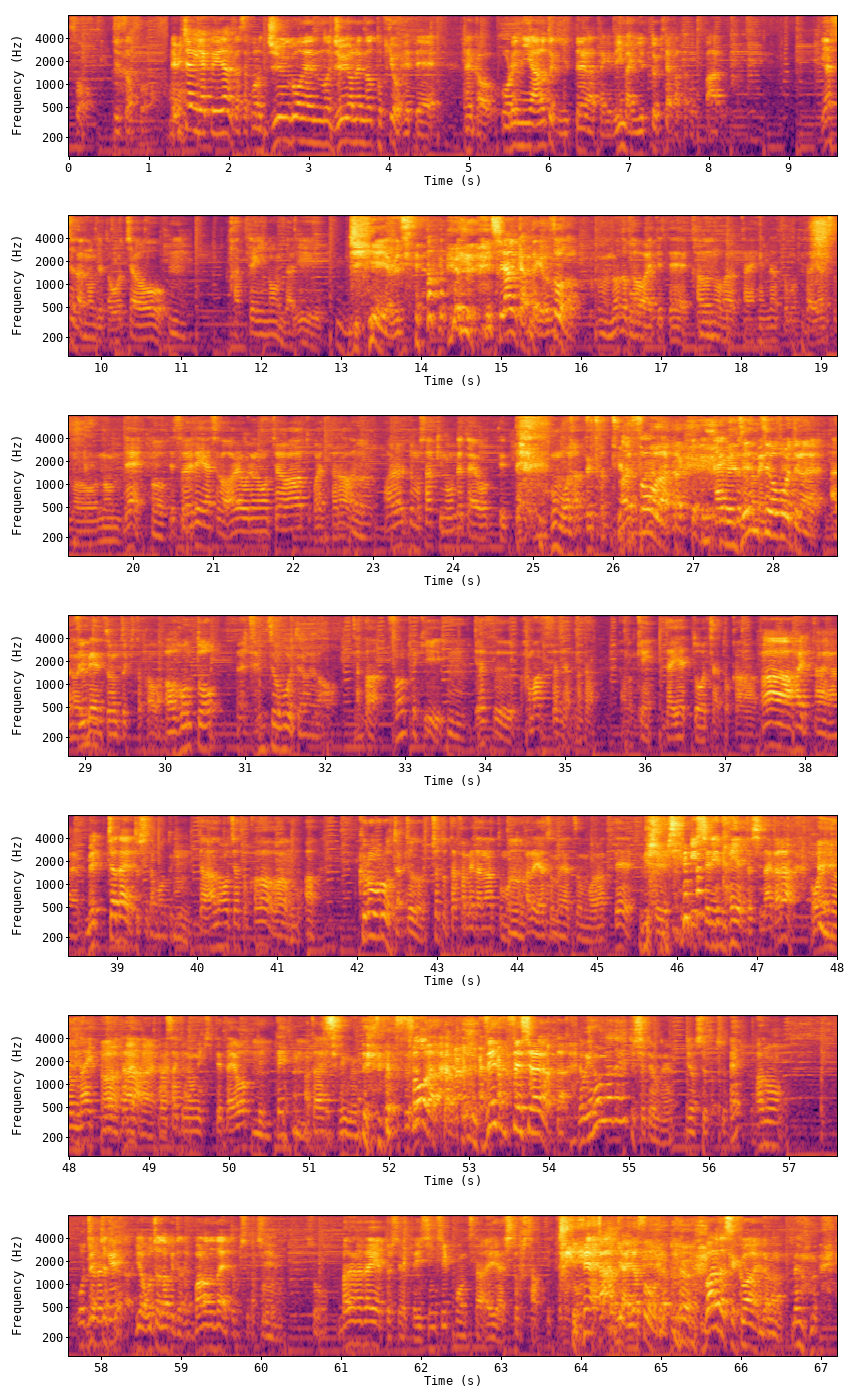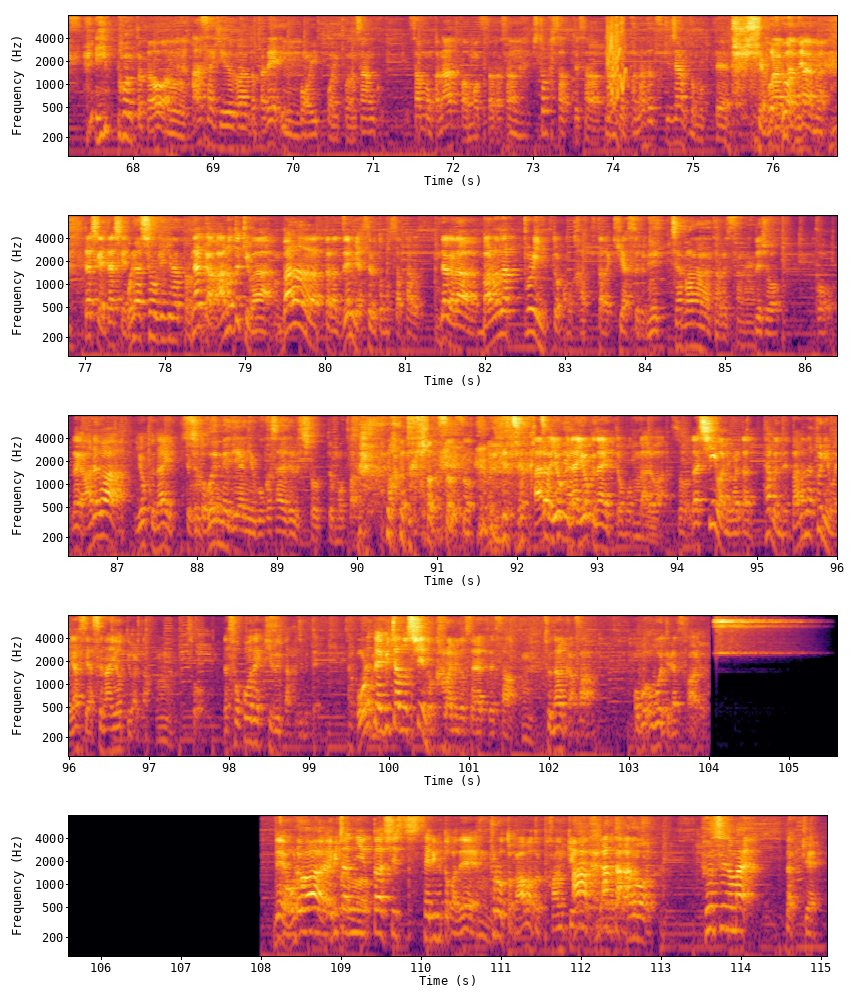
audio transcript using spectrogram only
そう実はそう。エビちゃん逆になんかさこの15年の14年の時を経てなんか俺にあの時言ってなかったけど今言っときたかったことあヤスが飲んでたお茶をるうん。勝手に飲んだり、いやいや別に。知らんかったけどそうなのうん、喉乾いてて買うのが大変だと思ったやつのを飲んで,、うん。でそれでやつが「あれ俺のお茶は?」とか言ったら「うあれでもさっき飲んでたよ」って言って もらってたっていう。あそうだったっけ？全然覚えてない。あのイ全ベントの時とかは。あ本当？え全然覚えてないな。なんかその時、うん。やつハマってたじゃん。なんかあのけんダイエットお茶とか、ああはいはいはい。めっちゃダイエットしてたもんあの時、うん、であのお茶とかはもう、あ黒ウロー茶ね。ちょっとちょっと高めだなと思ったから、うん。やつのやつをもらって 一緒に一緒にダイエットしながら「俺のない」って言ったら「この先飲み切ってたよ」って言って、新しいのでそうだったの。全然知らなかった。でもいろんなダイエットしてたよね。いやしてたしてた。え？あのお茶だけ？いやお茶だけじゃない。バナナダイエットもしてたし、うん。そう。バナナダイエットしてると1日1本って言ったら「いや一房」って言って。いやいやそうだよ。バナナしか食わないんだから、でも1本とかをうん。朝昼晩とかで1本1本1本3三本かなとか思ってたらさ、うん。一房ってさ多分バナナ付きじゃんと思って。俺はね、あまあまあ確かに確かに。俺は衝撃だったの。なんかあの時はバナナだったら全部痩せると思ってた多分。だからバナナプリンとかも買ってた気がする。めっちゃバナナ食べてたね。でしょ？そう。だからあれは良くないってこと。すごいメディアに動かされてる人って思った。そうそうそう。めちゃくちゃ。あれは良くない良くないって思っうん。たあれは。そう。だからシーワに言われた。多分ねバナナプリンは痩せ痩せないよって言われた。うん。そう。そこで気づいた初めて俺とエビちゃんのシーンの絡みのさやつでさ、うん。ちょっとなんかさおぼ覚えてるやつがある？で俺はエビちゃんに言ったしセリフとかで、うん。プロとかアマとか関係ないああったあの噴水の前。だっけ？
